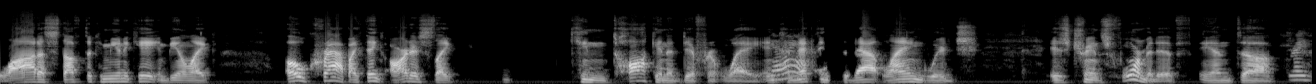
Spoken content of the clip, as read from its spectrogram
lot of stuff to communicate and being like, oh crap, I think artists like can talk in a different way and Yeah. connecting to that language is transformative and uh, Right.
